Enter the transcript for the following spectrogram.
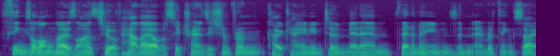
things along those lines too of how they obviously transition from cocaine into methamphetamines and everything. So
